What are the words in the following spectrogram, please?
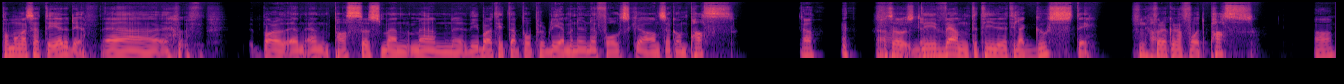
på många sätt är det det. bara en, en passus, men, men det är bara att titta på problemen nu när folk ska ansöka om pass. Ja. Alltså, det. det. är väntetider till augusti ja. för att kunna få ett pass. Ja,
